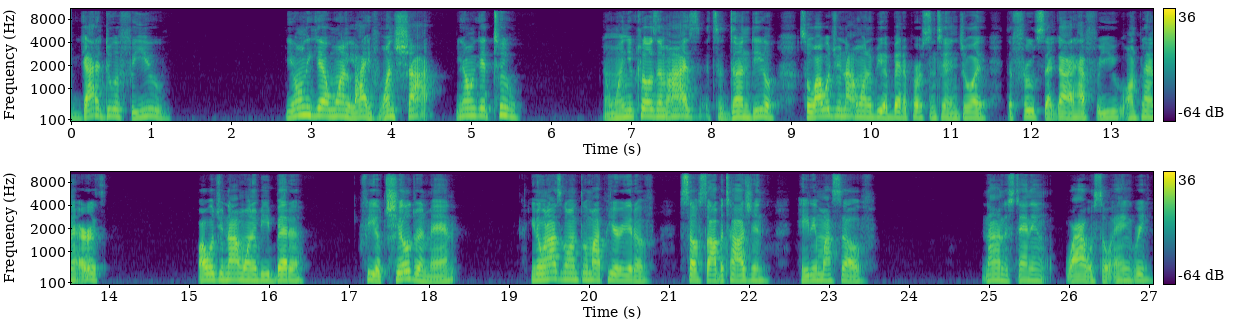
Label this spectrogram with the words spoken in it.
You gotta do it for you. You only get one life, one shot. You don't get two. And when you close them eyes, it's a done deal. So why would you not want to be a better person to enjoy the fruits that God have for you on planet Earth? Why would you not want to be better for your children, man? You know, when I was going through my period of self-sabotaging, hating myself, not understanding why I was so angry.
